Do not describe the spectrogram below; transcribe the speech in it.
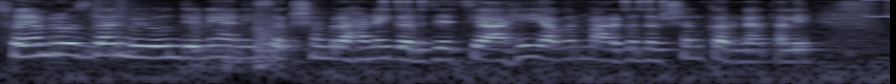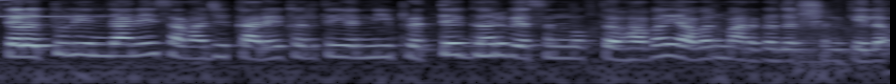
स्वयंरोजगार मिळवून देणे आणि सक्षम राहणे गरजेचे आहे यावर मार्गदर्शन करण्यात आले. तर अतुल इंदाने सामाजिक कार्यकर्ते यांनी प्रत्येक घर व्यसनमुक्त व्हावं यावर मार्गदर्शन केलं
